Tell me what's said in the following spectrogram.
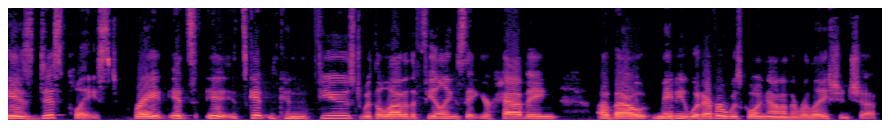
is displaced right it's it's getting confused with a lot of the feelings that you're having about maybe whatever was going on in the relationship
